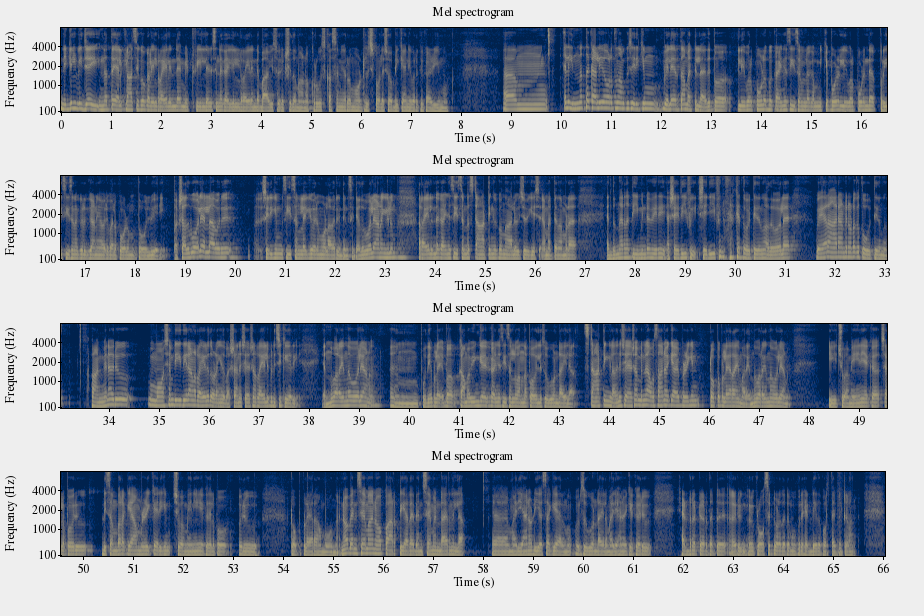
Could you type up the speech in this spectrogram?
നിഖിൽ വിജയ് ഇന്നത്തെ എൽ ക്ലാസിക്കോ കളിയിൽ റയലിന്റെ മിഡ്ഫീൽഡേഴ്സിന്റെ കയ്യിൽ റയലിന്റെ ഭാവി സുരക്ഷിതമാണോ? ക്രൂസ് കസമീറും മോഡ്രിച്ച് പോലെ ശോഭിക്കാൻ ഇവർക്ക് കഴിയുമോ? അല്ല ഇന്നത്തെ കളി ഓർത്ത് നമുക്ക് ശരിക്കും വിലയിരുത്താൻ പറ്റില്ല. ഇതിപ്പോൾ ലിവർപൂൾ ഇപ്പോൾ കഴിഞ്ഞ സീസണിലൊക്കെ മിക്കപ്പോഴും ലിവർപൂളിന്റെ പ്രീ സീസണൊക്കെ എടുക്കുകയാണെങ്കിൽ അവർ പലപ്പോഴും തോൽവിയായിരിക്കും. പക്ഷെ അതുപോലെയല്ല അവർ ശരിക്കും സീസണിലേക്ക് വരുമ്പോൾ അവർ ഇന്റൻസിറ്റി അതുപോലെയാണെങ്കിലും റയലിന്റെ കഴിഞ്ഞ സീസണിന്റെ സ്റ്റാർട്ടിംഗ് ഒക്കെ ഒന്ന് ആലോചിച്ച് നോക്കിയ മറ്റേ നമ്മുടെ എന്തെന്നായിരുന്ന ടീമിന്റെ പേര്? ഷെരീഫ്. ഷെരീഫിനോടൊക്കെ തോറ്റിരുന്നു. അതുപോലെ വേറെ ആരാണ്ടിനോടൊക്കെ തോറ്റിരുന്നു. അപ്പം അങ്ങനെ ഒരു മോശം രീതിയിലാണ് റയൽ തുടങ്ങിയത്. പക്ഷെ അതിനുശേഷം റയൽ പിടിച്ച് കയറി എന്ന് പറയുന്ന പോലെയാണ്. പുതിയ പ്ലേ ഇപ്പോൾ കമവിങ്കയൊക്കെ കഴിഞ്ഞ സീസണിൽ വന്നപ്പോൾ വലിയ സുഖം ഉണ്ടായില്ല സ്റ്റാർട്ടിങ്ങിൽ അതിനുശേഷം പിന്നെ അവസാനമൊക്കെ ആയപ്പോഴേക്കും ടോപ്പ് പ്ലെയറായി മാറി. എന്ന് പറയുന്ന പോലെയാണ്. ഈ ചുവമേനിയൊക്കെ ചിലപ്പോൾ ഒരു ഡിസംബറൊക്കെ ആകുമ്പോഴേക്കായിരിക്കും ചുവമേനിയൊക്കെ ചിലപ്പോൾ ഒരു ടോപ്പ് പ്ലെയർ ആകാൻ പോകുന്നത്. No Benzema no party. അതെ ബെൻസേമ ഉണ്ടായിരുന്നില്ല. മരിയാനോ ഡി എസ് ഒക്കെ ആയിരുന്നു. ഒരു സുഖം ഉണ്ടായില്ല. മരിയാനോയ്ക്കൊക്കെ ഒരു ഹെഡർ ഇട്ട് എടുത്തിട്ട് ഒരു ഒരു ക്രോസ് ഇട്ട് കൊടുത്തിട്ട് മൂപ്പര് ഹെഡ് ചെയ്ത് പുറത്തായിട്ട് കളഞ്ഞു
